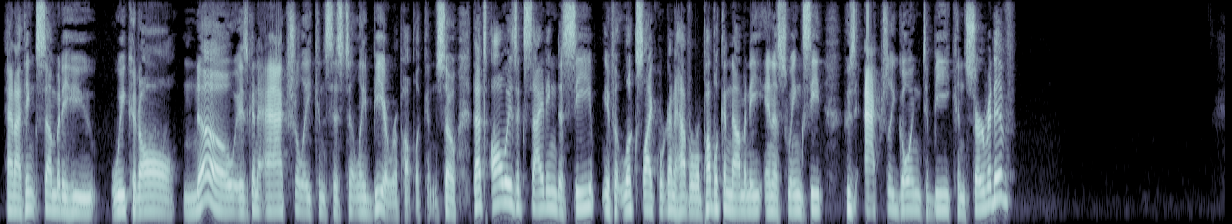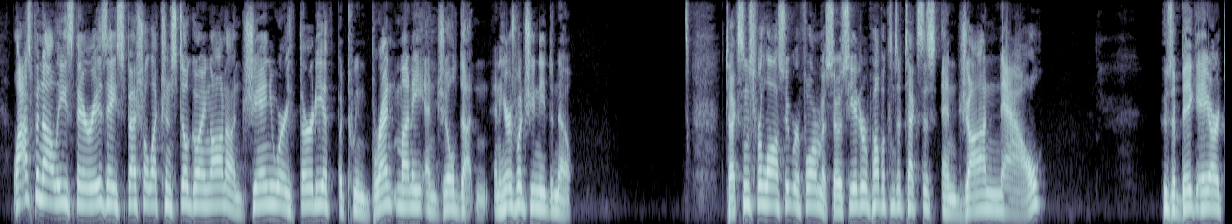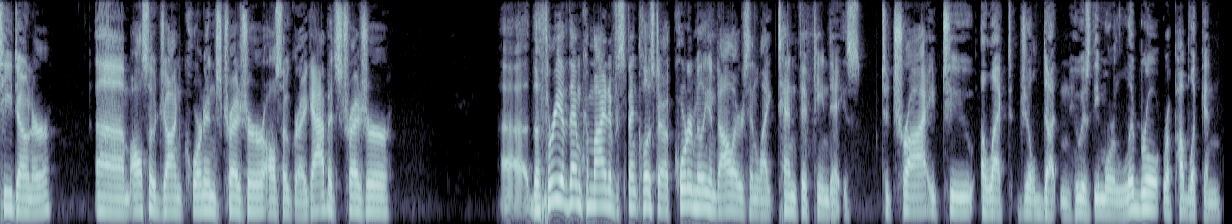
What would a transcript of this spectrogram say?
and I think somebody who we could all know is going to actually consistently be a Republican. So that's always exciting to see if it looks like we're going to have a Republican nominee in a swing seat who's actually going to be conservative. Last but not least, there is a special election still going on on January 30th between Brent Money and Jill Dutton. And here's what you need to know Texans for Lawsuit Reform, Associated Republicans of Texas, and John Nau who's a big ART donor. Um, also, John Cornyn's treasurer, also Greg Abbott's treasurer. Uh, the three of them combined have spent close to a quarter million dollars in like 10, 15 days to try to elect Jill Dutton, who is the more liberal Republican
